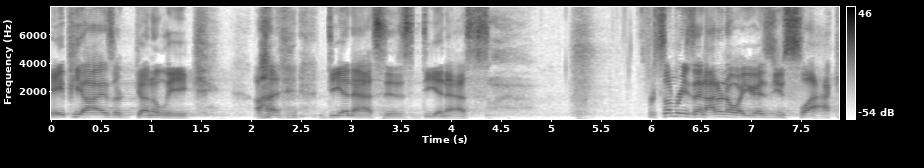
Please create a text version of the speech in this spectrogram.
APIs are going to leak. Uh, DNS is DNS. For some reason, I don't know why you guys use Slack.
